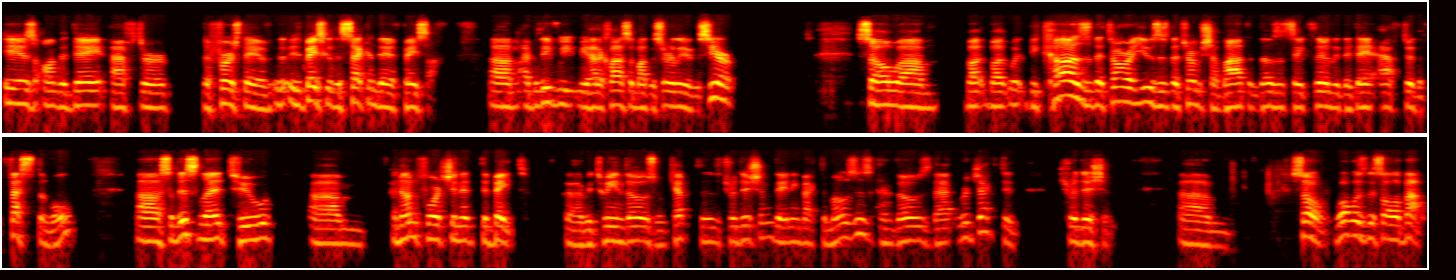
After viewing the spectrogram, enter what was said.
is on the day after the first day of, basically the second day of Pesach. Um, I believe we, we had a class about this earlier this year. So, um, but but because the Torah uses the term Shabbat and doesn't say clearly the day after the festival, uh, so this led to um, an unfortunate debate uh, between those who kept the tradition dating back to Moses and those that rejected tradition. Um, so, what was this all about?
